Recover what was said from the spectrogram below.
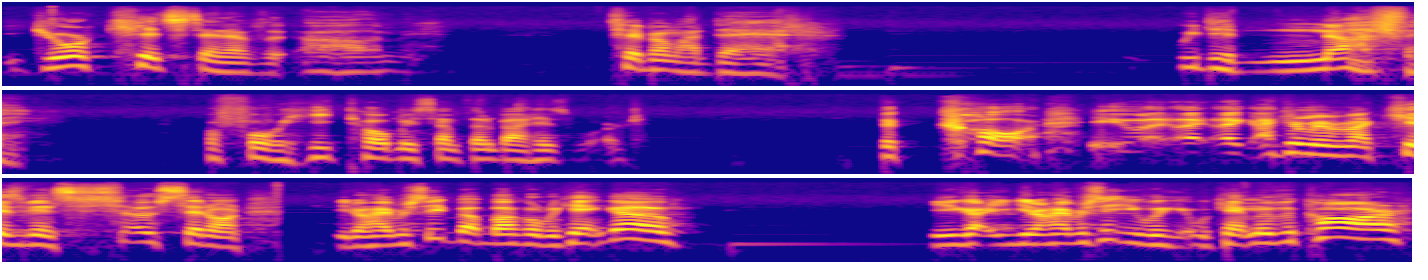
your kids stand up like, oh, let me tell you about my dad. We did nothing before he told me something about his word. The car, I can remember my kids being so set on, you don't have your seatbelt buckled, we can't go. You, got, you don't have your seat, we, we can't move the car.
